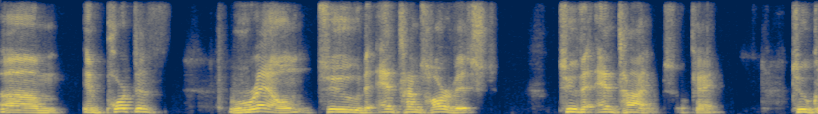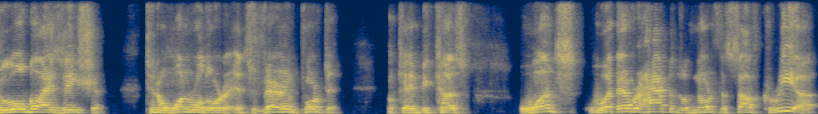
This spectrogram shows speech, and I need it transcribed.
um, important realm to the end times harvest, to the end times, okay, to globalization to the one world order. It's very important, okay? Because once whatever happens with North and South Korea,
